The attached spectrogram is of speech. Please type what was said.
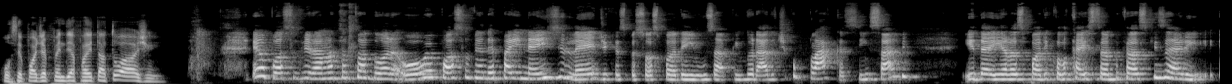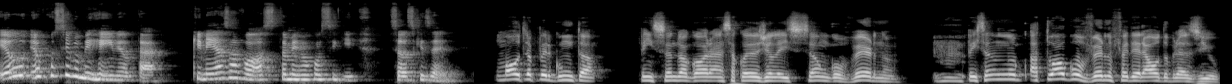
Ou você pode aprender a fazer tatuagem. Eu posso virar uma tatuadora, ou eu posso vender painéis de LED que as pessoas podem usar pendurado, tipo placa, assim, sabe? E daí elas podem colocar a estampa que elas quiserem. Eu, eu consigo me reinventar, que nem as avós também vão conseguir, se elas quiserem. Uma outra pergunta, pensando agora nessa coisa de eleição, governo, pensando no atual governo federal do Brasil.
